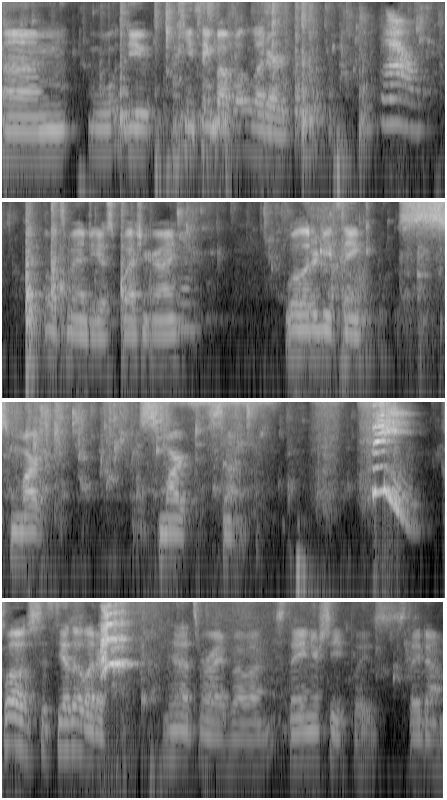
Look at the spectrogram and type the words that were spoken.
Um, do you can you think about what letter? Now. Oh, what's the matter? You get a splash in your eye? What letter do you think? Smart. Smart son. C. Close. It's the other letter. Yeah, that's right, Bella. Stay in your seat, please. Stay down.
